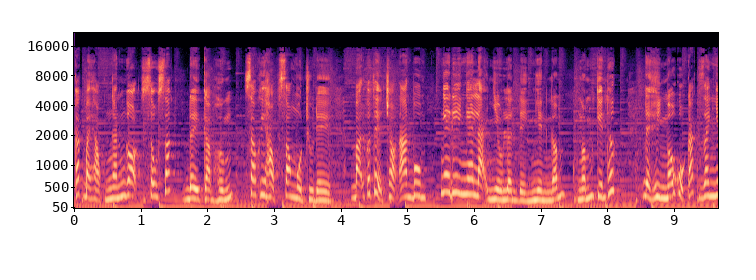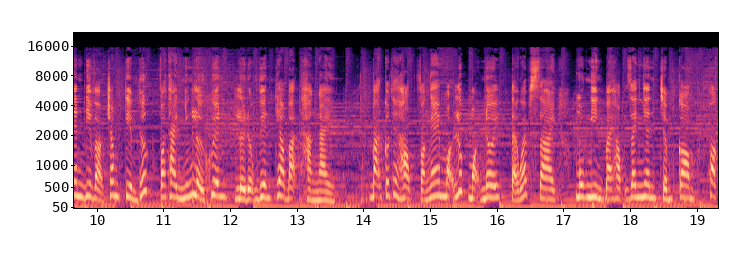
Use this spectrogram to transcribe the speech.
các bài học ngắn gọn, sâu sắc, đầy cảm hứng. Sau khi học xong một chủ đề, bạn có thể chọn album, nghe đi nghe lại nhiều lần để nghiền ngẫm, ngấm kiến thức để hình mẫu của các danh nhân đi vào trong tiềm thức và thành những lời khuyên, lời động viên theo bạn hàng ngày. Bạn có thể học và nghe mọi lúc mọi nơi tại website 1000 bài học danh nhân.com hoặc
